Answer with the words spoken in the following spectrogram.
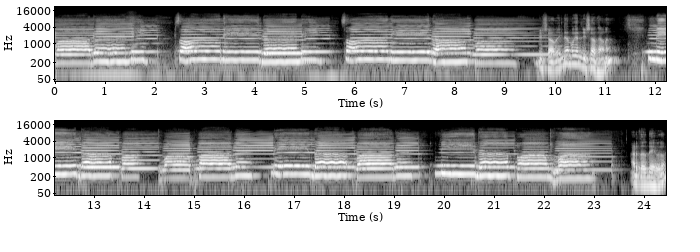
പാദനി സാനിധനി സാനിധ പാ. നിഷാദ് ഇനി നമുക്ക് നിഷാദാണ്. നീദ പ വ പാദ നീദ പാദ നീദ പ അടുത്തത് ദേവതം.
